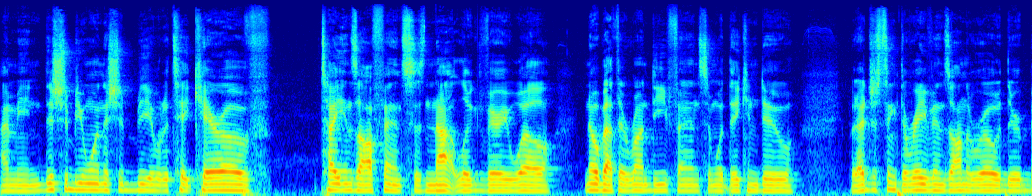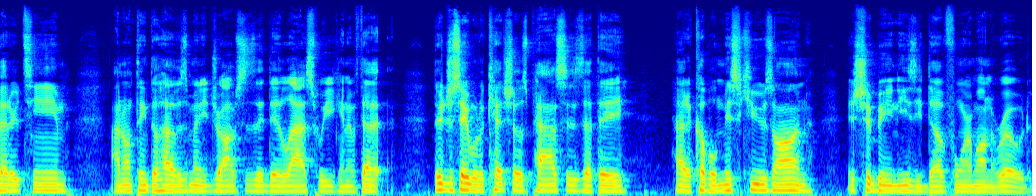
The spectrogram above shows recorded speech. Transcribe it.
I mean, this should be one that should be able to take care of. Titans offense has not looked very well. Know about their run defense and what they can do. But I just think the Ravens on the road, they're a better team. I don't think they'll have as many drops as they did last week. And if that they're just able to catch those passes that they had a couple miscues on, it should be an easy dub for them on the road.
